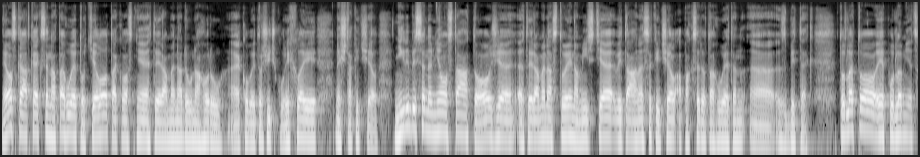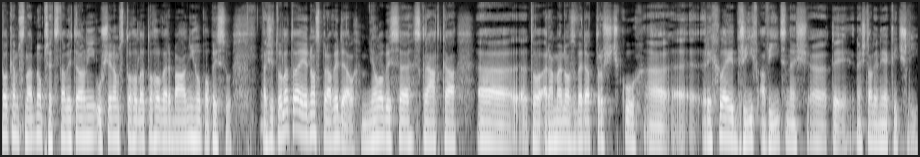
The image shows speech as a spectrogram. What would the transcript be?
Jo, zkrátka, jak se natahuje to tělo, tak vlastně ty ramena jdou nahoru eh, jakoby trošičku rychleji než ta kyčel. Nikdy by se nemělo stát to, že eh, ty ramena stojí na místě, vytáhne se kyčel a pak se dotahuje ten e, zbytek. Tohle je podle mě celkem snadno představitelný už jenom z tohohle toho verbálního popisu. Takže tohle je jedno z pravidel. Mělo by se zkrátka e, to rameno zvedat trošičku e, rychleji, dřív a víc než, ty, než ta linie kyčlí.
